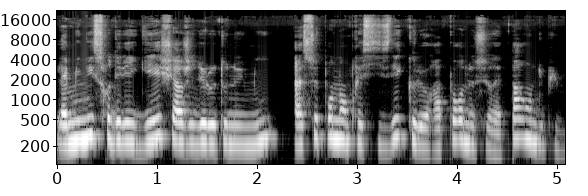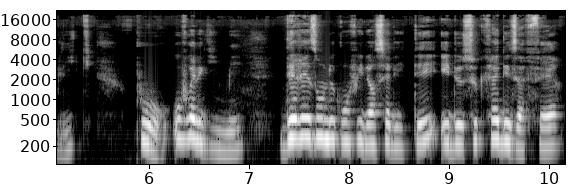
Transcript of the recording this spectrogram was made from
La ministre déléguée chargée de l'autonomie a cependant précisé que le rapport ne serait pas rendu public pour, des raisons de confidentialité et de secret des affaires,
